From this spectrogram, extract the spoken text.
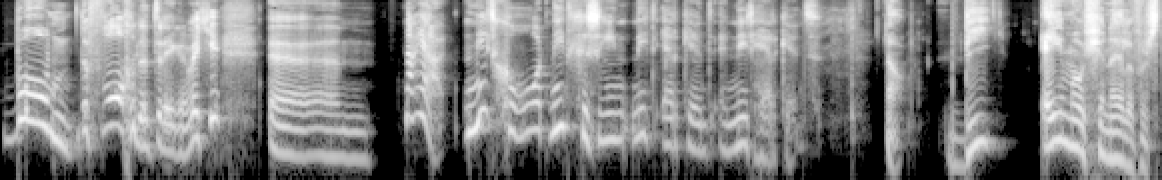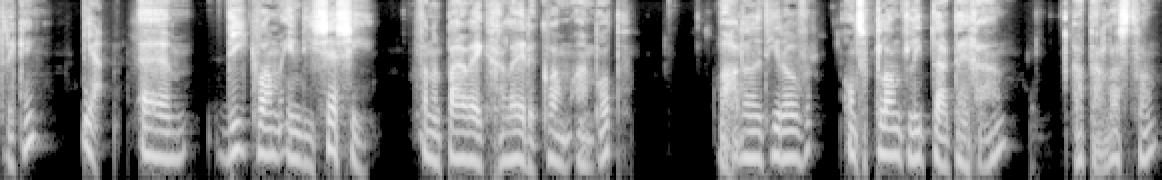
boom, de volgende trigger, weet je. Ehm, nou ja, niet gehoord, niet gezien, niet erkend en niet herkend. Nou, die emotionele verstrikking, Ja, ehm, die kwam in die sessie van een paar weken geleden kwam aan bod. We hadden het hierover. Onze klant liep daar tegenaan, had daar last van.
